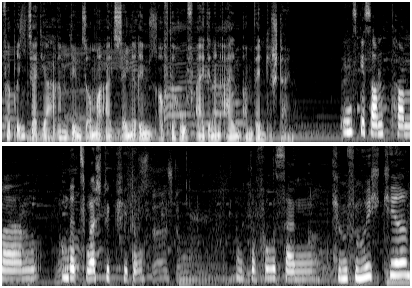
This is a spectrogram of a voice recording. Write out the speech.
verbringt seit Jahren den Sommer als Sängerin auf der hofeigenen Alm am Wendelstein. Insgesamt haben wir 102 Stück da. Und davon sind fünf Milchkühe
